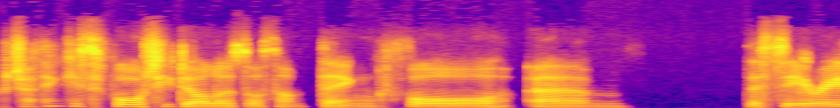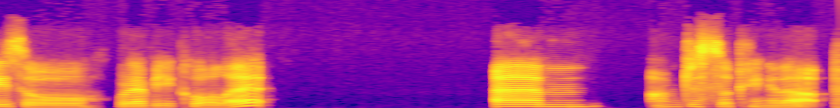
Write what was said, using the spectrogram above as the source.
which I think is forty dollars or something for um, the series or whatever you call it. Um, I'm just looking it up.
